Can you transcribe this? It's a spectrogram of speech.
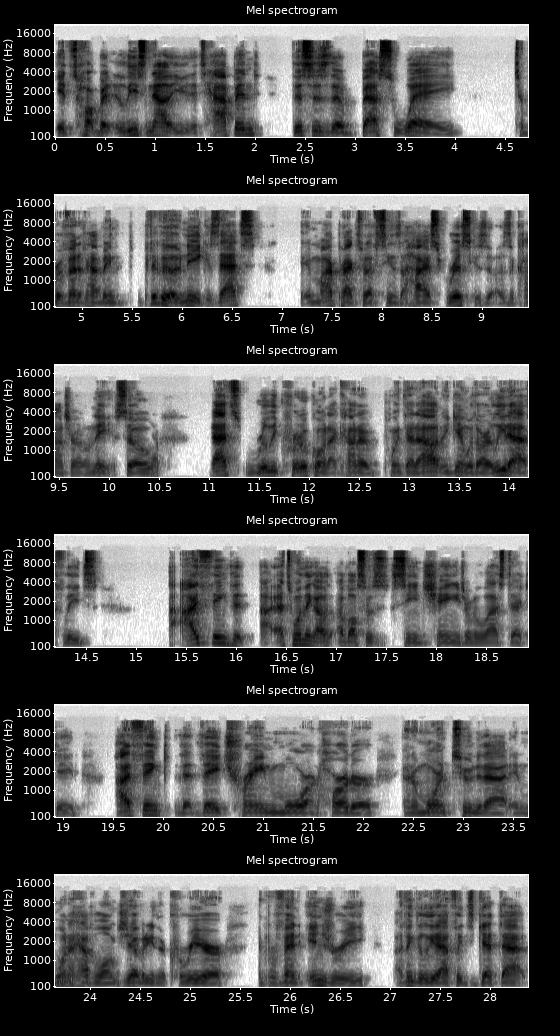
it's hard, but at least now that it's happened, this is the best way to prevent it from happening, particularly the knee, because that's in my practice what I've seen as the highest risk is as a contralateral knee. So yep. that's really critical, and I kind of point that out. And again, with our elite athletes, I think that that's one thing I've also seen change over the last decade. I think that they train more and harder and are more in tune to that and want to mm-hmm. have longevity in their career and prevent injury. I think the elite athletes get that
